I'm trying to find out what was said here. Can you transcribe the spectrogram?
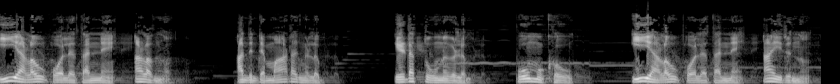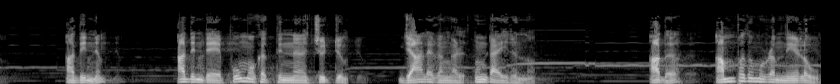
ഈ അളവ് പോലെ തന്നെ അളന്നു. അതിന്റെ മാടങ്ങളും ഇടത്തൂണുകളും പൂമുഖവും ഈ അളവ് പോലെ തന്നെ ആയിരുന്നു. അതിനും അതിന്റെ പൂമുഖത്തിന് ചുറ്റും ജാലകങ്ങൾ ഉണ്ടായിരുന്നു. അത് അമ്പത് മുഴം നീളവും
